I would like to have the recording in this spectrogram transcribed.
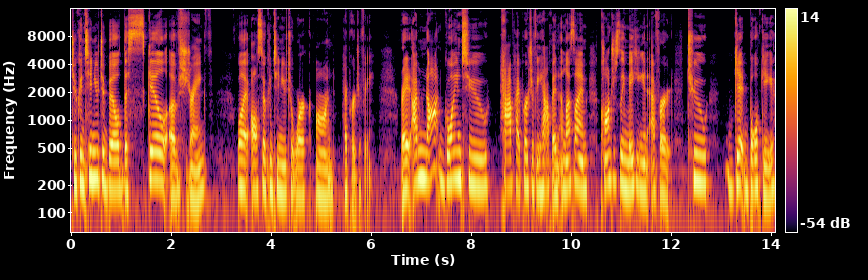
to continue to build the skill of strength while I also continue to work on hypertrophy, right? I'm not going to have hypertrophy happen unless I'm consciously making an effort to get bulky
